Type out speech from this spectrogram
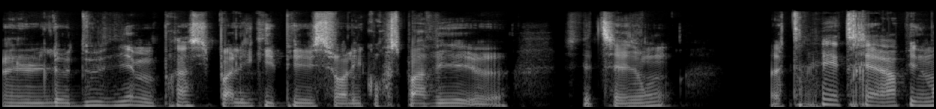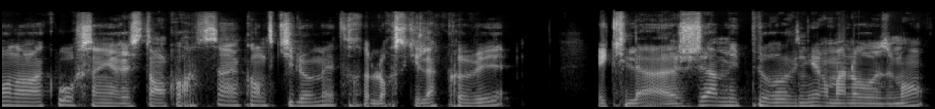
le deuxième principal équipier sur les courses pavées euh, cette saison, très très rapidement dans la course. Hein. il restait encore 50 km lorsqu'il a crevé et qu'il a jamais pu revenir malheureusement.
